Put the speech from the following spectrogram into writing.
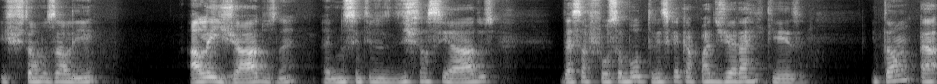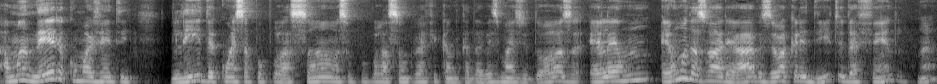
estamos ali aleijados, né? É, no sentido de distanciados dessa força motriz que é capaz de gerar riqueza. Então, a, maneira como a gente lida com essa população, essa população que vai ficando cada vez mais idosa, ela é, um, é uma das variáveis, eu acredito e defendo, né?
